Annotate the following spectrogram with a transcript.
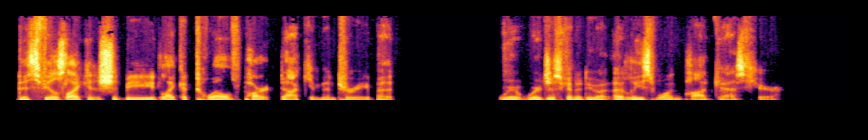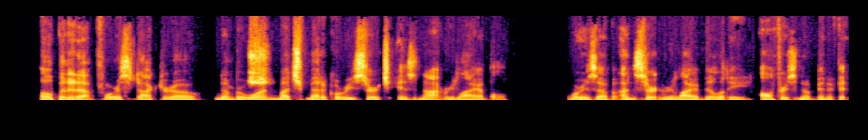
This feels like it should be like a 12 part documentary, but we're, we're just going to do at least one podcast here. Open it up for us, Dr. O. Number one, much medical research is not reliable or is of uncertain reliability, offers no benefit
